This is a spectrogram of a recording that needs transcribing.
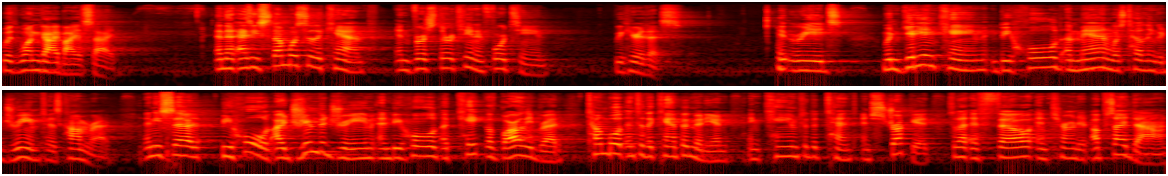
with one guy by his side. And then as he stumbles to the camp, in verse 13 and 14, we hear this. It reads, When Gideon came, behold, a man was telling a dream to his comrade. And he said, Behold, I dreamed a dream, and behold, a cake of barley bread tumbled into the camp of Midian and came to the tent and struck it, so that it fell and turned it upside down,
